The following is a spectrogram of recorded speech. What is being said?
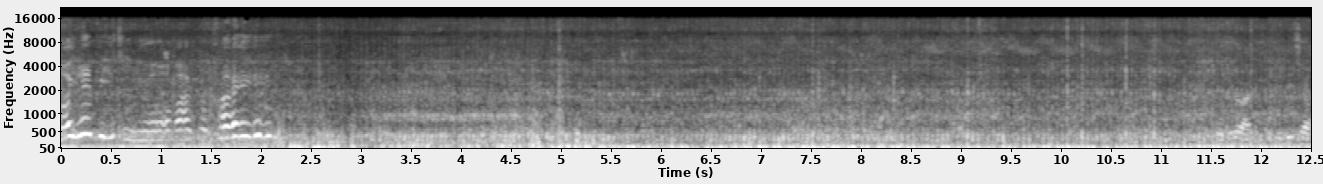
कहिले खै भिडियो हाल्नु छ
